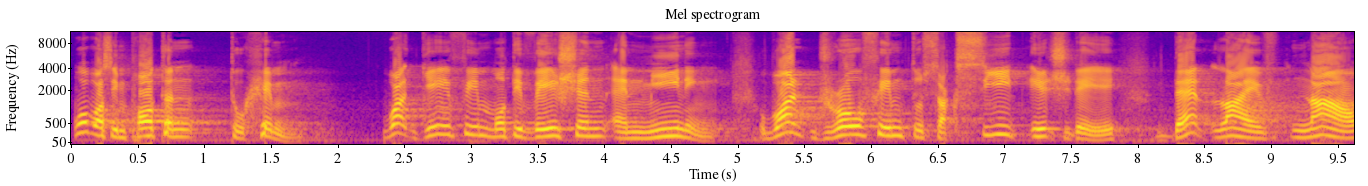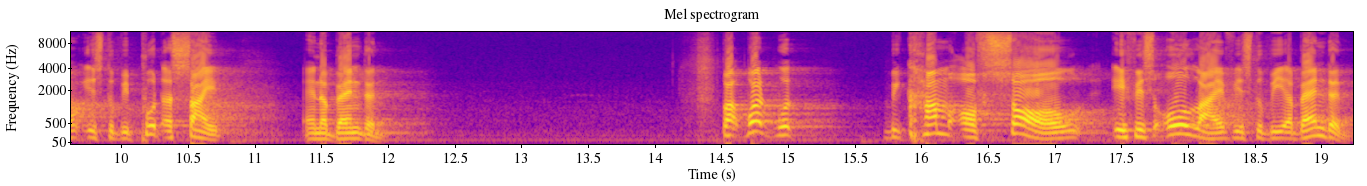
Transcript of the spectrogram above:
What was important to him? What gave him motivation and meaning? What drove him to succeed each day? That life now is to be put aside and abandoned. But what would become of Saul if his old life is to be abandoned?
